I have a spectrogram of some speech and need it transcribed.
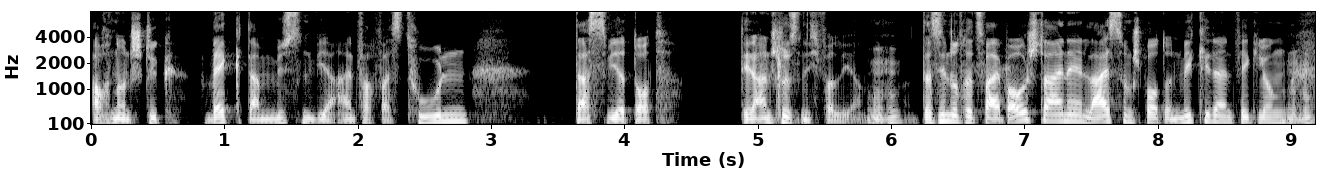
auch noch ein Stück weg. Da müssen wir einfach was tun, dass wir dort den Anschluss nicht verlieren. Mhm. Das sind unsere zwei Bausteine, Leistungssport und Mitgliederentwicklung. Mhm.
